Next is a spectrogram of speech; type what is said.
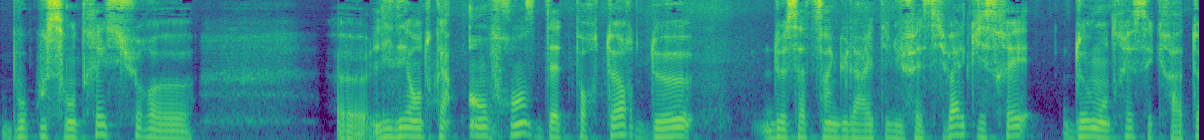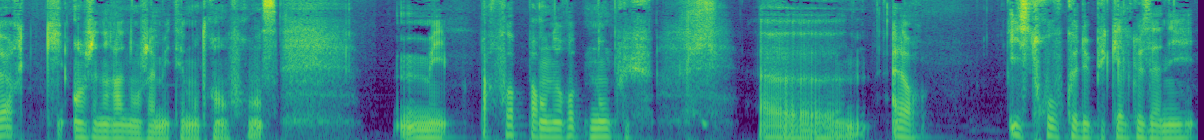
beaucoup centré sur l'idée, en tout cas en France, d'être porteur de de cette singularité du festival qui serait de montrer ces créateurs qui, en général, n'ont jamais été montrés en France, mais parfois pas en Europe non plus. Euh, alors, il se trouve que depuis quelques années,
